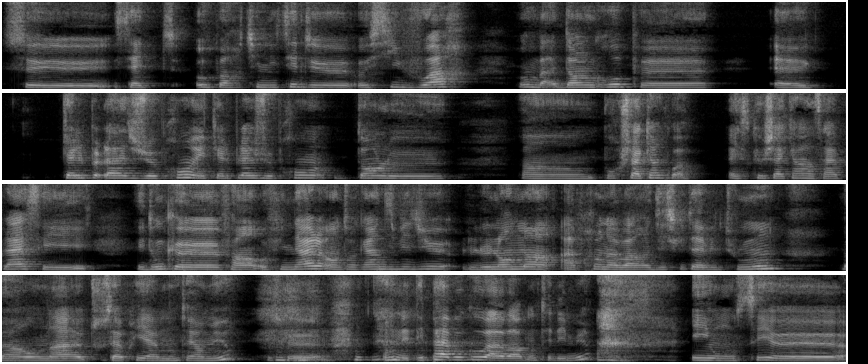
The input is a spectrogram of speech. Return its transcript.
ce, cette opportunité de aussi voir bon bah dans le groupe euh, euh, quelle place je prends et quelle place je prends dans le pour chacun quoi. Est-ce que chacun a sa place et et donc euh, enfin au final en tant qu'individu le lendemain après en avoir discuté avec tout le monde bah on a tous appris à monter un mur parce que on n'était pas beaucoup à avoir monté les murs et on s'est euh,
